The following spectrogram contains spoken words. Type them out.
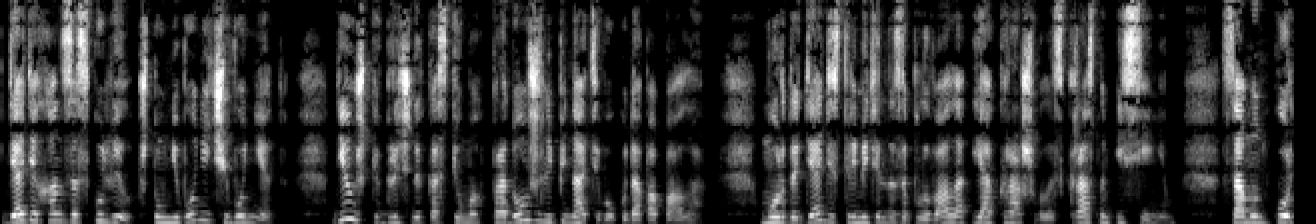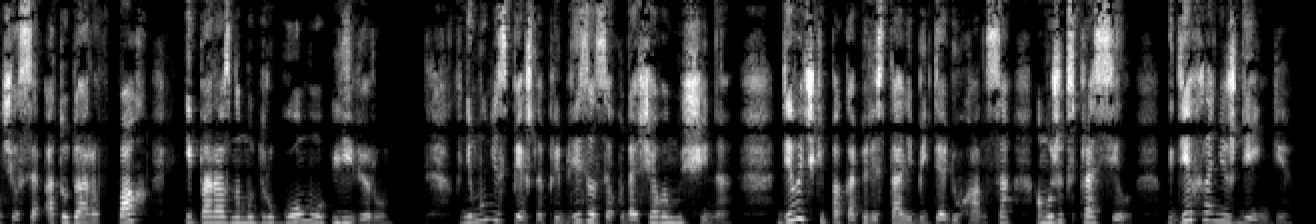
Дядя Ханс заскулил, что у него ничего нет. Девушки в брючных костюмах продолжили пинать его, куда попало. Морда дяди стремительно заплывала и окрашивалась красным и синим. Сам он корчился от ударов в пах и по разному другому ливеру. К нему неспешно приблизился худощавый мужчина. Девочки пока перестали бить дядю Ханса, а мужик спросил, «Где хранишь деньги?»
